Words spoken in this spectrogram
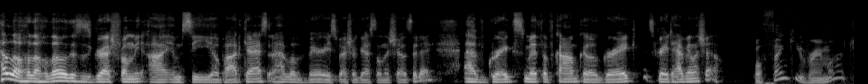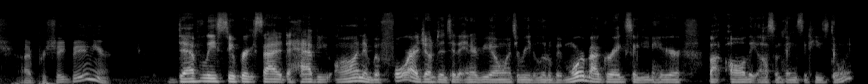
Hello, hello, hello. This is Gresh from the I Am CEO podcast, and I have a very special guest on the show today. I have Greg Smith of Compco. Greg, it's great to have you on the show. Well, thank you very much. I appreciate being here definitely super excited to have you on. And before I jumped into the interview, I want to read a little bit more about Greg so you can hear about all the awesome things that he's doing.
